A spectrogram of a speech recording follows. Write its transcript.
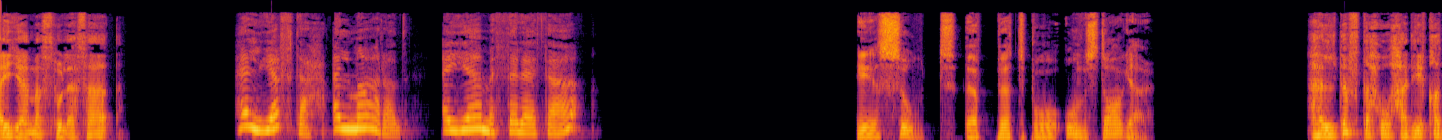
أيام الثلاثاء؟ هل يفتح المعرض أيام الثلاثاء؟ Är sot öppet på onsdagar? هل تفتح حديقة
